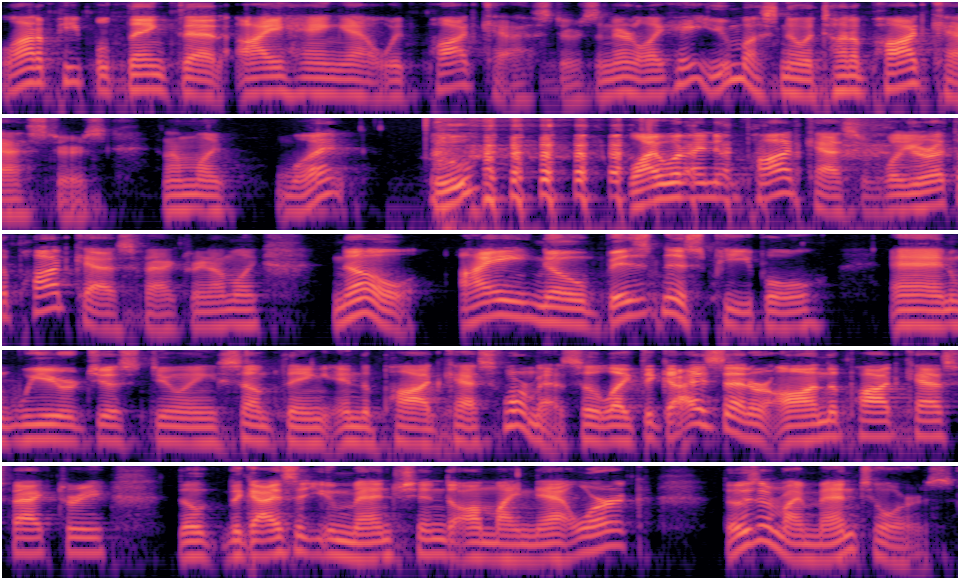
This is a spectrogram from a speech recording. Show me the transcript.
A lot of people think that I hang out with podcasters and they're like, Hey, you must know a ton of podcasters. And I'm like, what? Who? Why would I know podcasters? Well, you're at the podcast factory. And I'm like, no, I know business people and we're just doing something in the podcast format. So, like the guys that are on the podcast factory, the, the guys that you mentioned on my network, those are my mentors.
